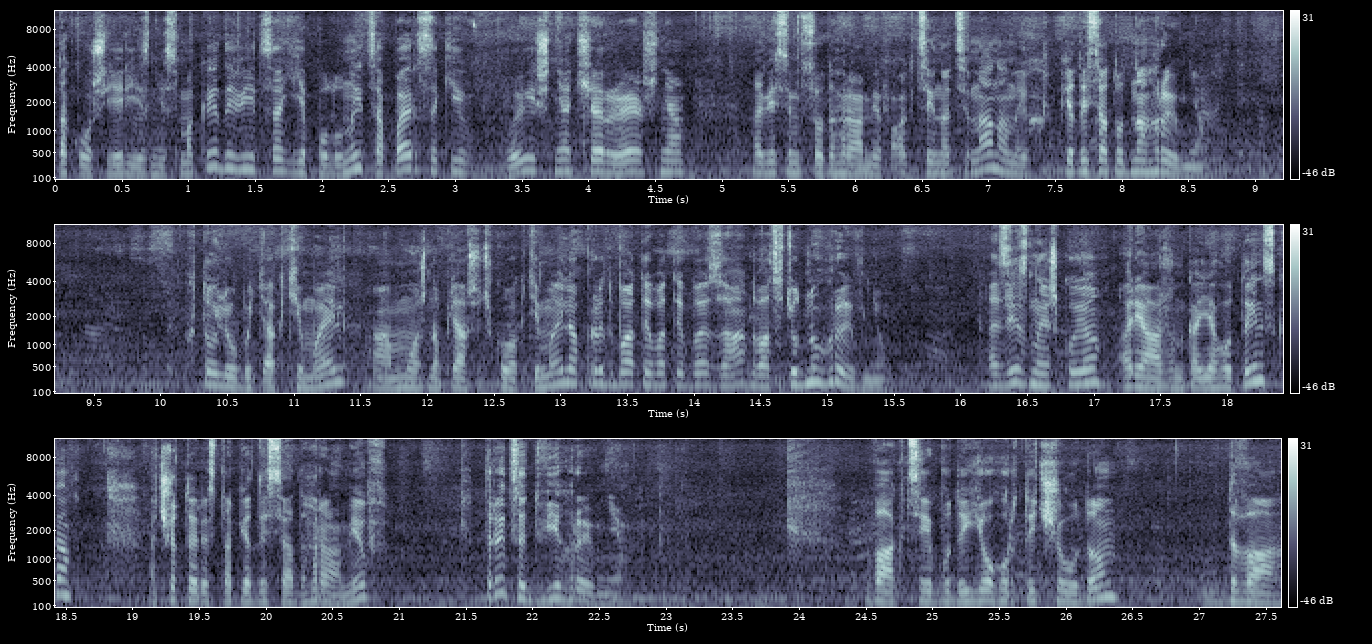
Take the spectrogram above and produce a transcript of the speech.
Також є різні смаки, дивіться, є полуниця, персики, вишня, черешня 800 грамів. Акційна ціна на них 51 гривня. Хто любить Актімель, можна пляшечку Актімеля придбати в АТБ за 21 гривню. Зі знижкою ряженка яготинська 450 грамів 32 гривні. В акції буде йогурти чудо. Два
